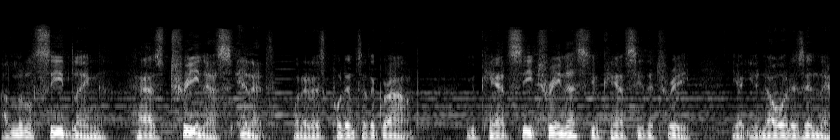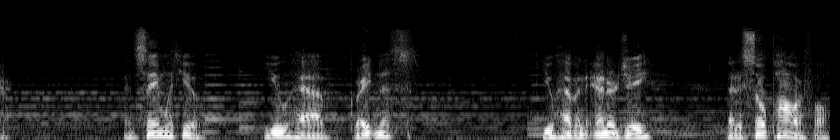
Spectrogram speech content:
A little seedling has treeness in it when it is put into the ground. You can't see treeness, you can't see the tree, yet you know it is in there. And same with you. You have greatness, you have an energy that is so powerful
